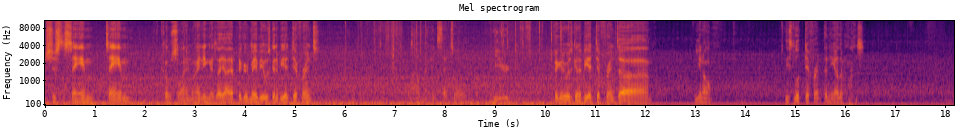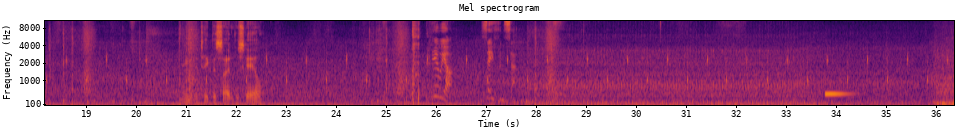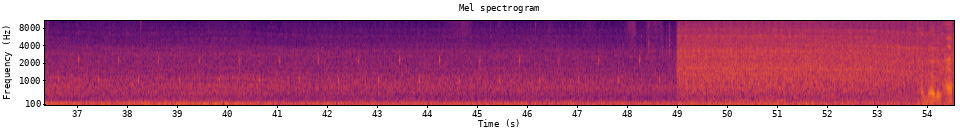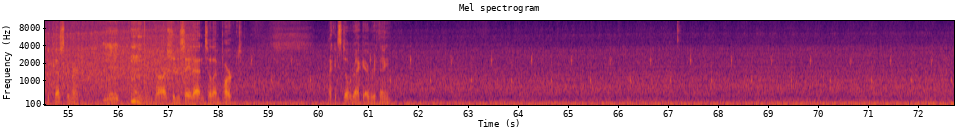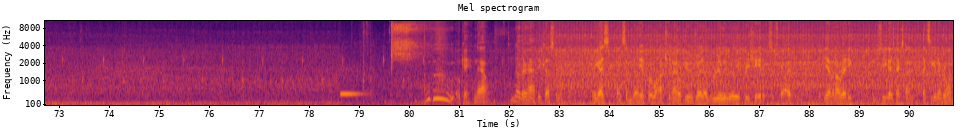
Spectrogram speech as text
It's just the same same coastline mining as I, I figured maybe it was going to be a different. Wow, my headset's all weird. Figured it was going to be a different, uh, you know, at least look different than the other ones. I need to take this side of the scale. Here we are. Safe and sound. Another happy customer. well, I shouldn't say that until I'm parked. I could still wreck everything. Woohoo! Okay, now, another happy customer. Hey guys, thanks a million for watching. I hope you enjoyed. I really, really appreciate it. Subscribe if you haven't already. see you guys next time. Thanks again, everyone.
